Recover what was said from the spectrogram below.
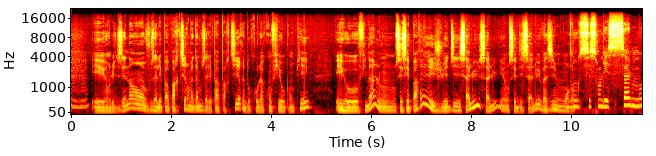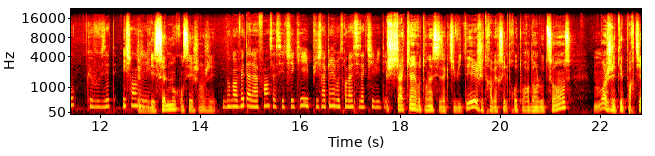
Mhm. Et on lui disait non, vous allez pas partir, madame, vous allez pas partir. Et donc on l'a confié aux pompiers. Et au final, on s'est séparés. Et je lui ai dit salut, salut. Et on s'est dit salut, vas-y, on. Donc, ce sont les seuls mots que vous vous êtes échangés. Les seuls mots qu'on s'est échangés. Donc, en fait, à la fin, ça s'est checké et puis chacun est retourné à ses activités. Chacun est retourné à ses activités. J'ai traversé le trottoir dans l'autre sens. Moi, j'étais parti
